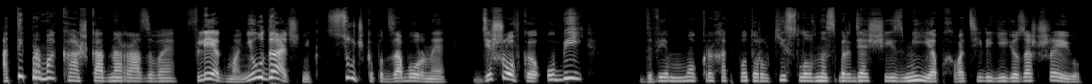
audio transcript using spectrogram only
А ты промокашка одноразовая, флегма, неудачник, сучка подзаборная, дешевка, убей!» Две мокрых от пота руки, словно смердящие змеи, обхватили ее за шею.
